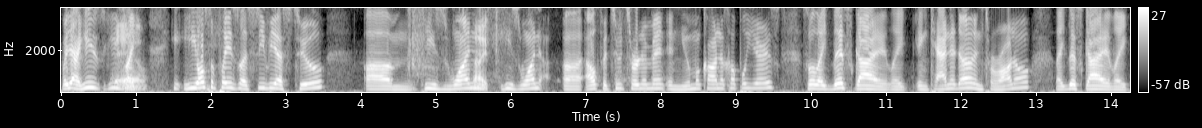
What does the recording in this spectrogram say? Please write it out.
But yeah, he's he's Damn. like he, he also plays uh, CVS two. Um, he's won Nice. he's won uh Alpha two tournament in Yumacon a couple years. So like this guy, like in Canada in Toronto, like this guy, like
